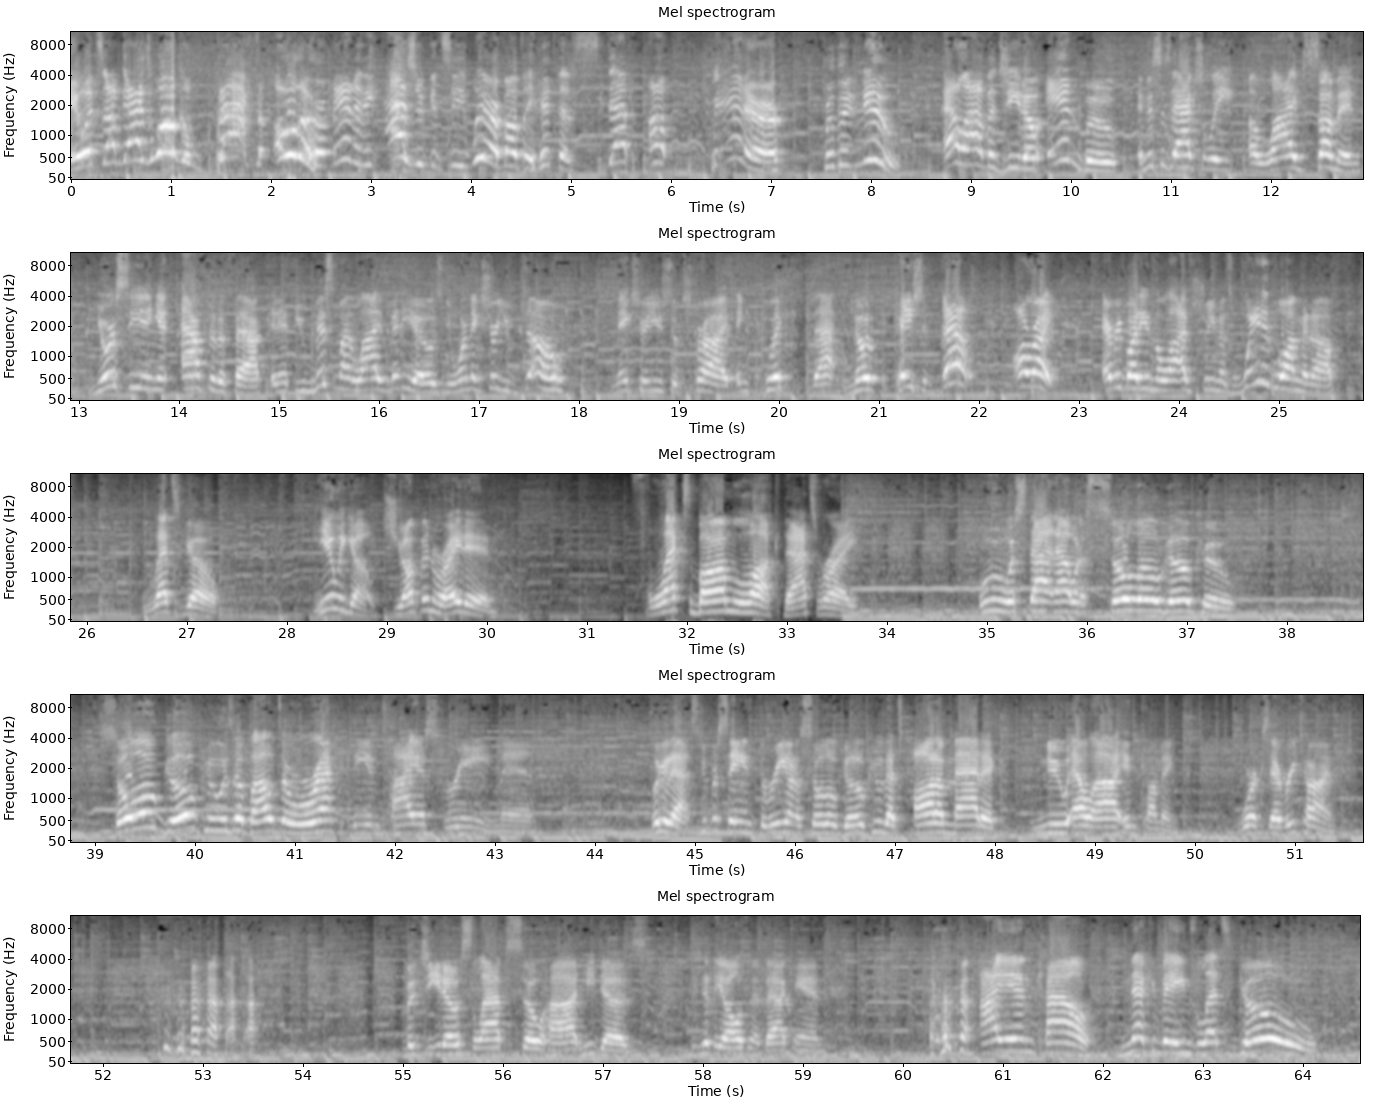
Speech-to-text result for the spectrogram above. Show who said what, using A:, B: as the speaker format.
A: Hey, what's up, guys? Welcome back to Ola Humanity. As you can see, we are about to hit the Step Up banner for the new El Vegito and Boo, and this is actually a live summon. You're seeing it after the fact, and if you miss my live videos and you want to make sure you don't, make sure you subscribe and click that notification bell. All right, everybody in the live stream has waited long enough. Let's go. Here we go, jumping right in. Flex Bomb Luck, that's right. Ooh, we're starting out with a solo Goku. Solo Goku is about to wreck the entire screen, man. Look at that, Super Saiyan 3 on a solo Goku, that's automatic new LI incoming. Works every time. Vegito slaps so hard, he does. He's got the ultimate backhand. Ian Cal, neck veins, let's go.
